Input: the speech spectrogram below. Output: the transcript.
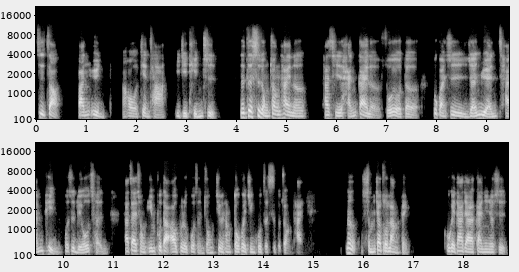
制造、搬运、然后检查以及停滞。那这四种状态呢，它其实涵盖了所有的。不管是人员、产品或是流程，它在从 input 到 output 的过程中，基本上都会经过这四个状态。那什么叫做浪费？我给大家的概念就是，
